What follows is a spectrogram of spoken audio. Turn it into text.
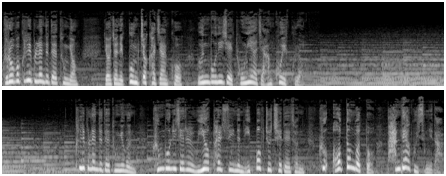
그로버 클리블랜드 대통령 여전히 꿈쩍하지 않고 은본위제에 동의하지 않고 있고요. 클리블랜드 대통령은 근본위제를 위협할 수 있는 입법 조치에 대해선 그 어떤 것도 반대하고 있습니다.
